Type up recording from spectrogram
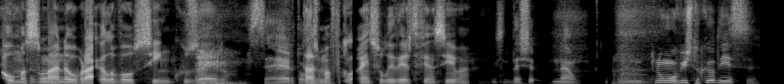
Há uma Agora, semana o Braga levou 5-0. Certo. Estás-me a falar em solidez defensiva? Deixa, não, tu não ouviste o que eu disse.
